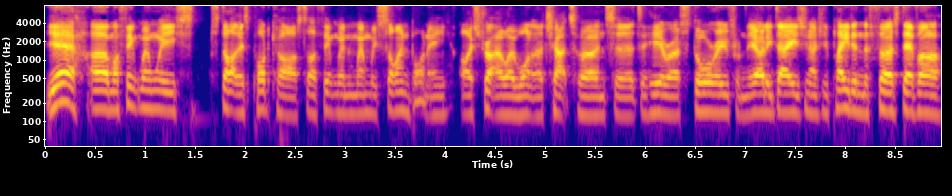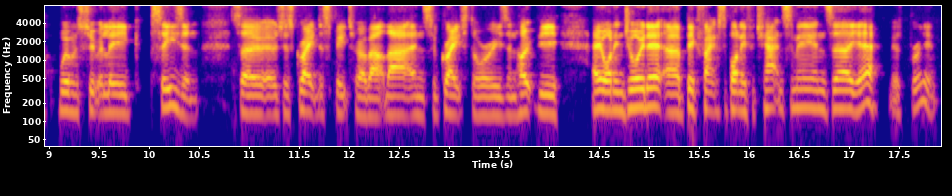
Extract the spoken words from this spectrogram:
Yeah, um, I think when we start this podcast, I think when, when we signed Bonnie, I straight away wanted to chat to her and to, to hear her story from the early days. You know, she played in the first ever Women's Super League season. So it was just great to speak to her about that and some great stories. And hope you everyone enjoyed it. Uh, big thanks to Bonnie for chatting to me. And uh, yeah, it was brilliant.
